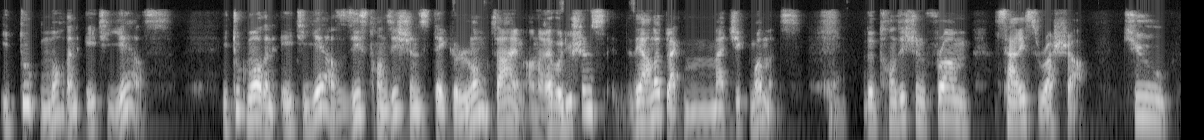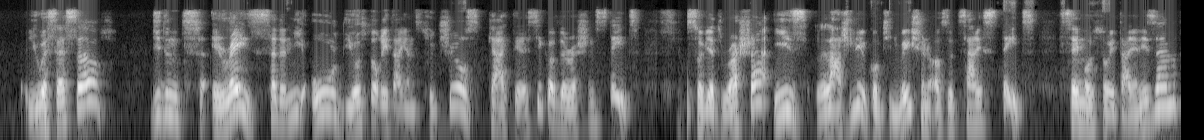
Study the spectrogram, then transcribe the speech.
it took more than 80 years. It took more than 80 years. These transitions take a long time. And revolutions, they are not like magic moments. Yeah. The transition from Tsarist Russia to USSR didn't erase suddenly all the authoritarian structures characteristic of the Russian state. Soviet Russia is largely a continuation of the Tsarist state. Same authoritarianism,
